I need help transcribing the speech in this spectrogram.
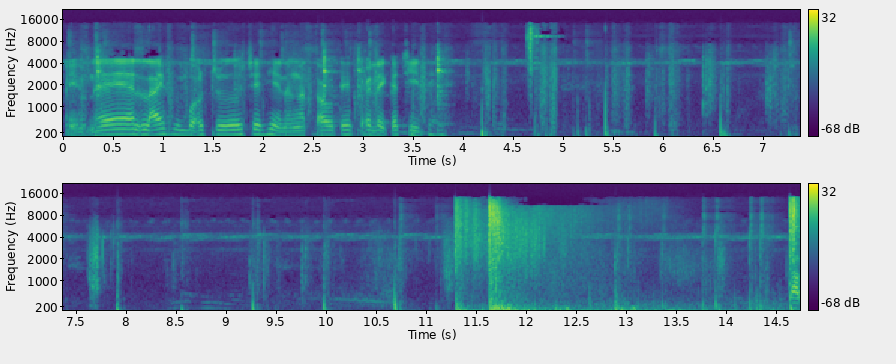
Ayun eh, live ball chu trên hiện là ngắt tàu thế tôi lại cái gì thế cặp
